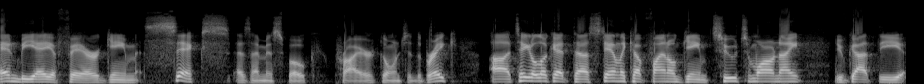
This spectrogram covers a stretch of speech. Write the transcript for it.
NBA affair, game six, as I misspoke prior, going to the break, uh, take a look at uh, Stanley Cup final game two tomorrow night. You've got the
